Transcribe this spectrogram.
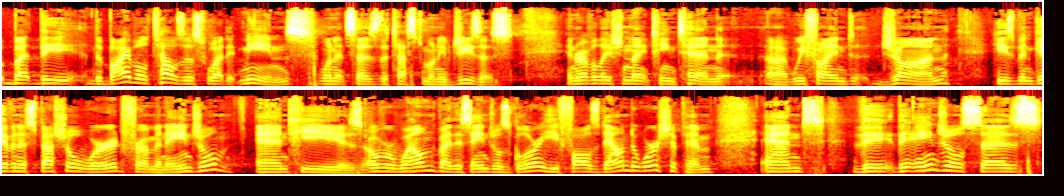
But the, the Bible tells us what it means when it says the testimony of Jesus. In Revelation 19.10, uh, we find John. He's been given a special word from an angel, and he is overwhelmed by this angel's glory. He falls down to worship him. And the, the angel says,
